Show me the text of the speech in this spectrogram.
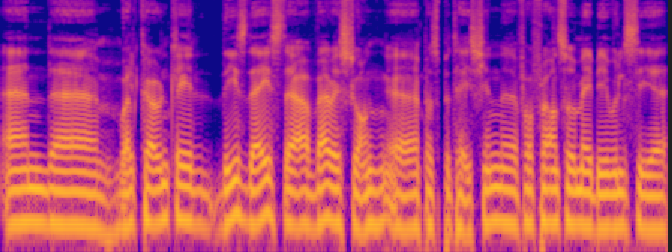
And uh, well, currently these days there are very strong precipitation for France, so maybe we'll see a,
